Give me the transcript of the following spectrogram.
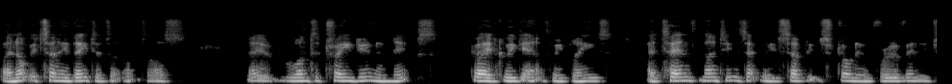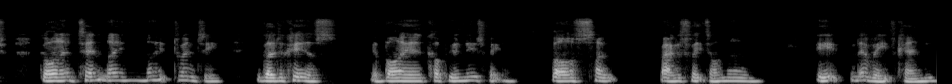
by not returning data to, to us. They want a trade union next. Go ahead, read it out for me, please. At 10, 19 exactly, subject strolling through the village. Go on at 10, 9, 9 20. You go to kiosk. You buy a copy of newspaper. Bar soap. Bag of sweets unknown. It never eats candy.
